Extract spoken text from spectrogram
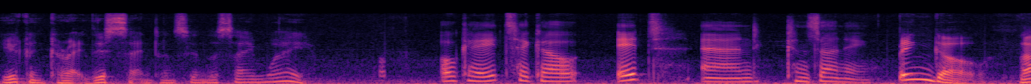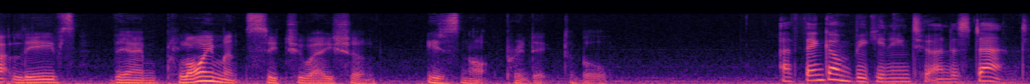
You can correct this sentence in the same way. Okay, take out it and concerning. Bingo! That leaves the employment situation is not predictable. I think I'm beginning to understand.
